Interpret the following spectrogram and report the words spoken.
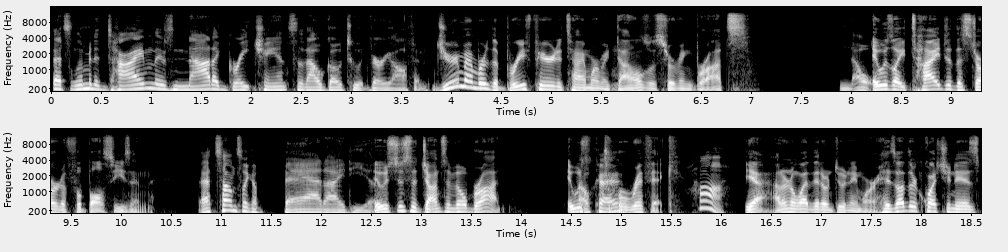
that's limited time, there's not a great chance that I'll go to it very often. Do you remember the brief period of time where McDonald's was serving brats? No, It was like tied to the start of football season. that sounds like a bad idea. It was just a Johnsonville brat. It was Okay. terrific. huh? Yeah, I don't know why they don't do it anymore. His other question is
